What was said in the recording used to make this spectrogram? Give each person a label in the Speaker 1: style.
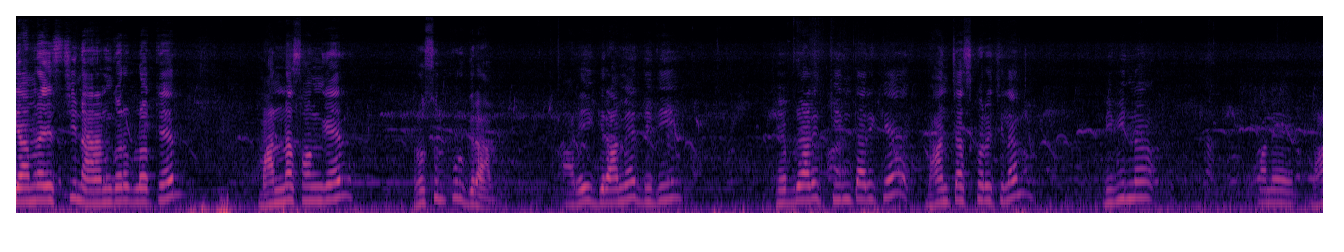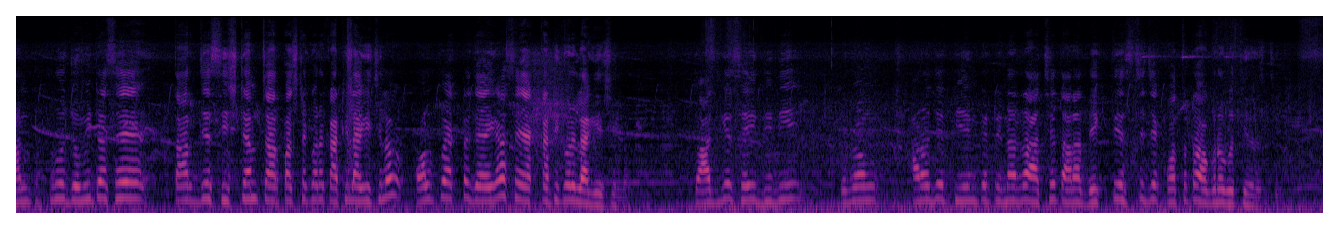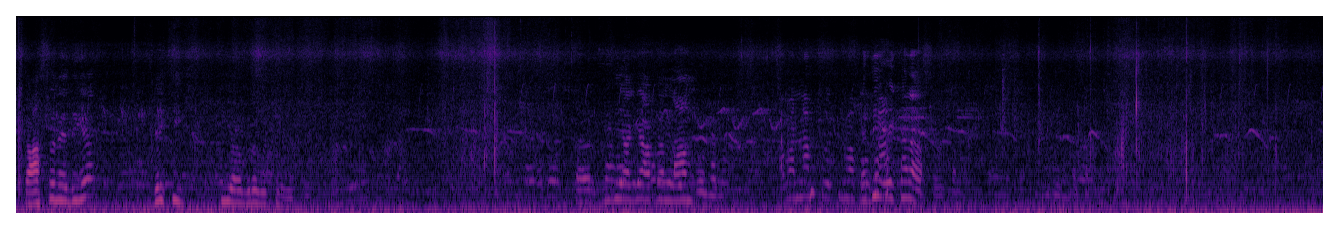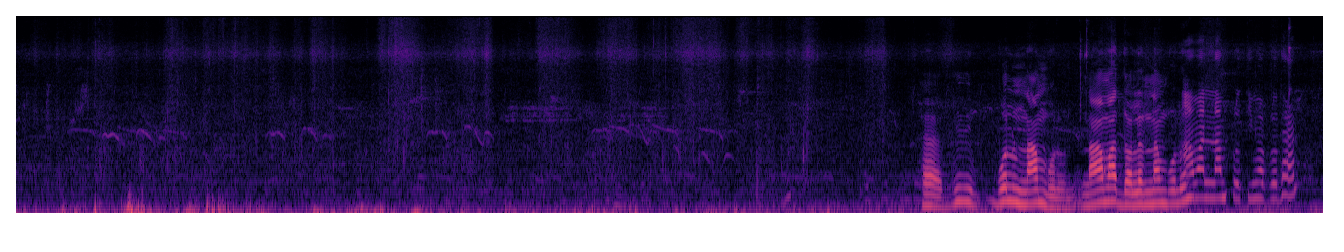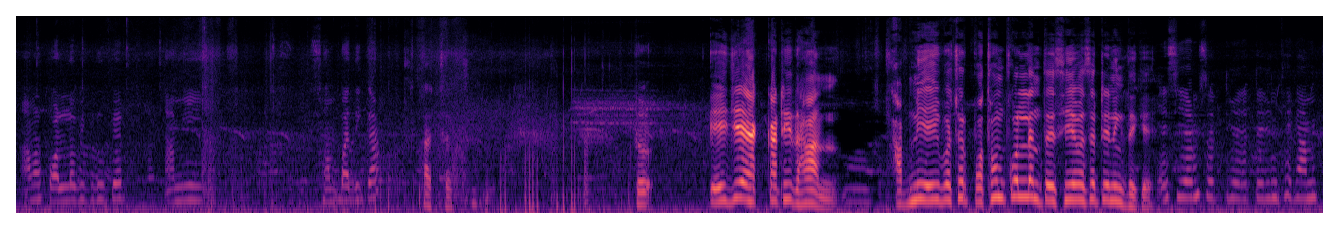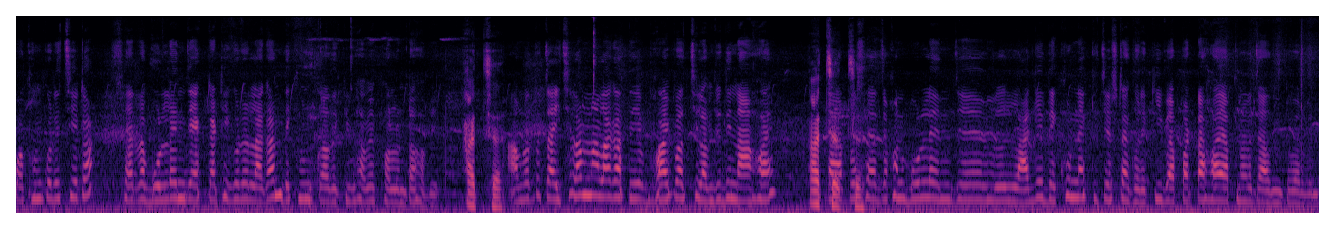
Speaker 1: আজকে আমরা এসেছি নারায়ণগড় ব্লকের মান্না সঙ্গের রসুলপুর গ্রাম আর এই গ্রামে দিদি ফেব্রুয়ারির তিন তারিখে ধান চাষ করেছিলেন বিভিন্ন মানে ধান পুরো জমিটা সে তার যে সিস্টেম চার পাঁচটা করে কাঠি লাগিয়েছিল অল্প একটা জায়গা সে এক কাঠি করে লাগিয়েছিল তো আজকে সেই দিদি এবং আরও যে পিএমকে ট্রেনাররা আছে তারা দেখতে এসছে যে কতটা অগ্রগতি হচ্ছে তো আসুন এদিকে দেখি কী অগ্রগতি হচ্ছে দিদি আগে আপনার নাম বলুন আমার নাম প্রতিমা দিদি এখানে আছে হ্যাঁ দিদি বলুন নাম বলুন নাম আর দলের নাম বলুন
Speaker 2: আমার নাম প্রতিমা প্রধান আমার পল্লবী গ্রুপের আমি সম্পাদিকা
Speaker 1: আচ্ছা আচ্ছা তো এই যে এক কাঠি ধান আপনি এই বছর প্রথম করলেন তো এসিএমএস এর ট্রেনিং থেকে
Speaker 2: এসিএমএস এর ট্রেনিং থেকে আমি প্রথম করেছি এটা স্যাররা বললেন যে এক কাঠি করে লাগান দেখুন কবে কিভাবে ফলনটা হবে আচ্ছা আমরা তো চাইছিলাম না লাগাতে ভয় পাচ্ছিলাম যদি না হয় আচ্ছা আচ্ছা স্যার যখন বললেন যে লাগে দেখুন না কি চেষ্টা করে কি ব্যাপারটা হয় আপনারা জানতে পারবেন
